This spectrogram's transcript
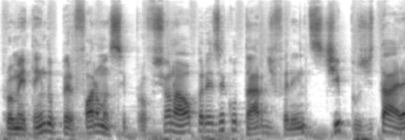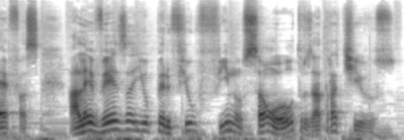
prometendo performance profissional para executar diferentes tipos de tarefas. A leveza e o perfil fino são outros atrativos.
